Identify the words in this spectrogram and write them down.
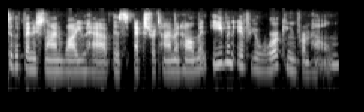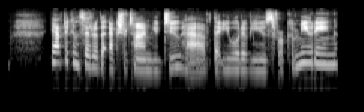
to the finish line while you have this extra time at home. And even if you're working from home, you have to consider the extra time you do have that you would have used for commuting,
